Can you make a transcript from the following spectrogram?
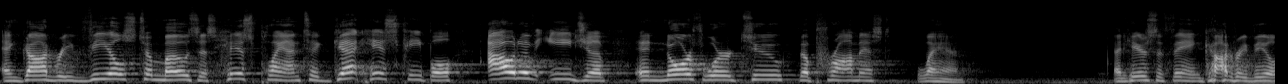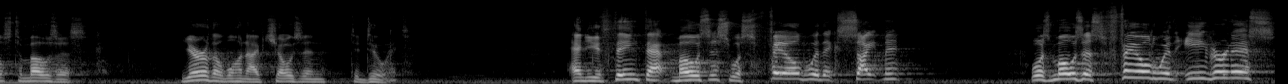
And God reveals to Moses his plan to get his people out of Egypt and northward to the promised land. And here's the thing God reveals to Moses, You're the one I've chosen to do it. And you think that Moses was filled with excitement? Was Moses filled with eagerness?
